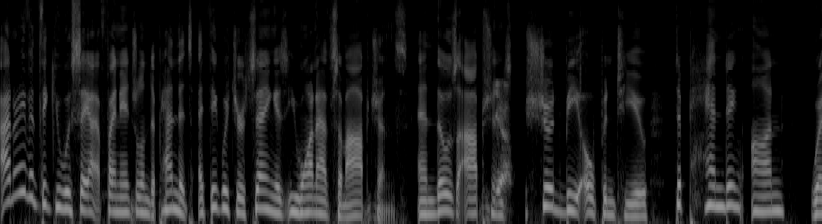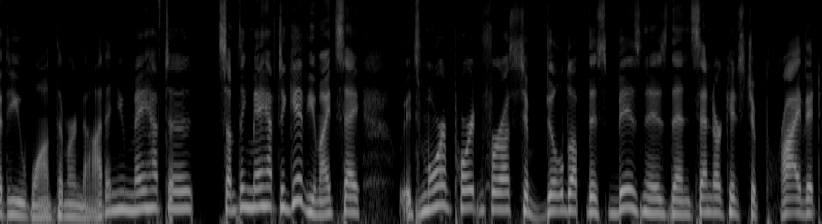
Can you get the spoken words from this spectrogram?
I don't even think you would say financial independence. I think what you're saying is you want to have some options, and those options yeah. should be open to you depending on whether you want them or not. And you may have to, something may have to give. You might say, it's more important for us to build up this business than send our kids to private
